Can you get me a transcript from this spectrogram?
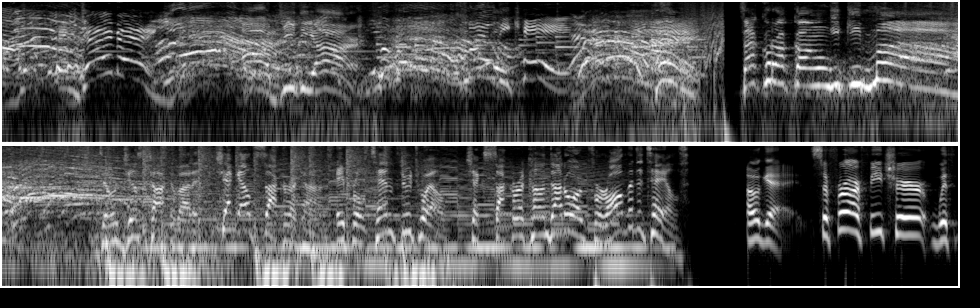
Oh, and gaming! Oh, yeah! Oh, DDR. Smiley K! Hey! Sakura Kong Ikima! Don't just talk about it. Check out SakuraCon, April 10 through 12. Check sakuracon.org for all the details. Okay, so for our feature, with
